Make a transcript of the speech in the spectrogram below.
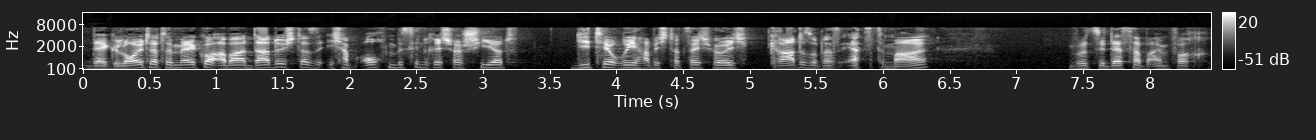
Der geläuterte Melkor, aber dadurch, dass ich, ich habe auch ein bisschen recherchiert, die Theorie habe ich tatsächlich, höre ich gerade so das erste Mal. Würde sie deshalb einfach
